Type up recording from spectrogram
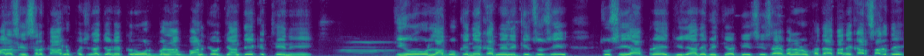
ਪਰ ਅਸੀਂ ਸਰਕਾਰ ਨੂੰ ਪੁੱਛਣਾ ਚਾਹੁੰਦੇ ਕਾਨੂੰਨ ਬਣਾ- ਕੇ ਉਹ ਜਾਂਦੇ ਕਿੱਥੇ ਨੇ? ਕਿ ਉਹ ਲਾਗੂ ਕਿੰਨੇ ਕਰਨੇ ਨੇ? ਕਿ ਤੁਸੀਂ ਤੁਸੀਂ ਆਪਣੇ ਜ਼ਿਲ੍ਹਿਆਂ ਦੇ ਵਿੱਚ ਡੀਸੀ ਸਾਹਿਬਾਨਾਂ ਨੂੰ ਹਦਾਇਤਾਂ ਨਹੀਂ ਕਰ ਸਕਦੇ?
